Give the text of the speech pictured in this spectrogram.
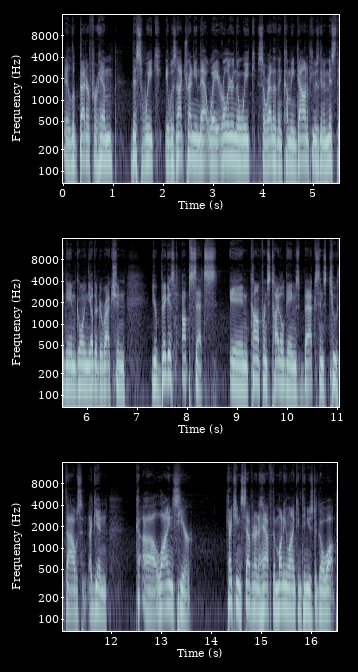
it looked better for him this week. It was not trending that way earlier in the week. So rather than coming down, if he was going to miss the game going the other direction, your biggest upsets in conference title games back since 2000. Again, uh, lines here catching seven and a half. The money line continues to go up.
